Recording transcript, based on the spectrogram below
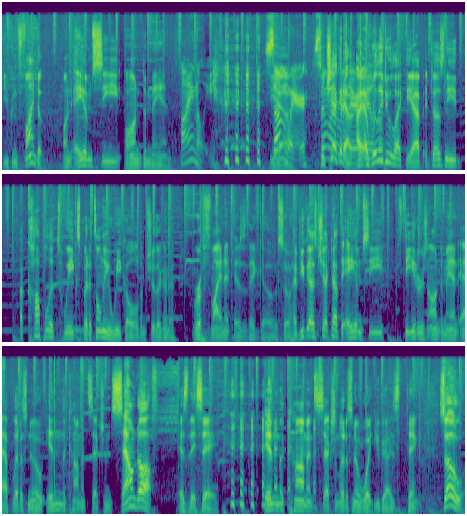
you can find them on AMC on demand. Finally. Yeah. Somewhere. So Somewhere check it out. I, I really do like the app. It does need a couple of tweaks, but it's only a week old. I'm sure they're going to refine it as they go. So have you guys checked out the AMC Theaters on Demand app? Let us know in the comments section. Sound off, as they say, in the comments section. Let us know what you guys think. So.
